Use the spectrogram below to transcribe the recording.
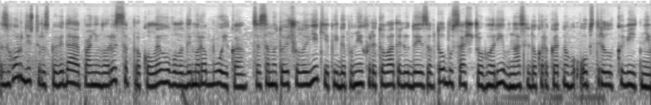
З гордістю розповідає пані Лариса про колегу Володимира Бойка. Це саме той чоловік, який допоміг врятувати людей з автобуса, що горів внаслідок ракетного обстрілу в квітні.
